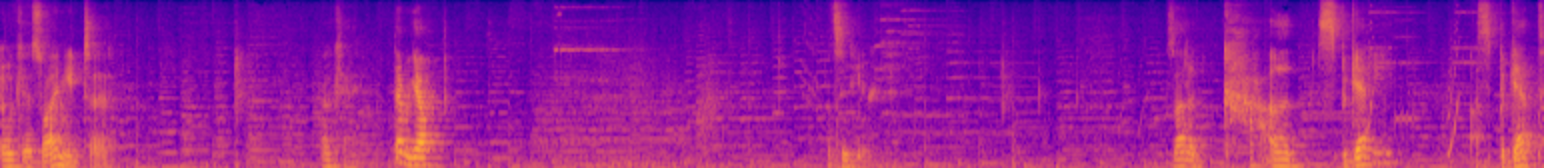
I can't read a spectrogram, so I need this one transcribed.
Okay, so I need to. Okay, there we go. What's in here? Is that a, a spaghetti? A spaghetti?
